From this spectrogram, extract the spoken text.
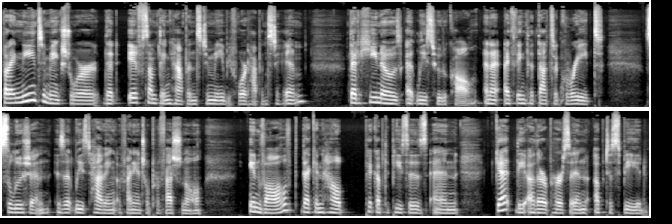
But I need to make sure that if something happens to me before it happens to him, that he knows at least who to call. And I, I think that that's a great solution, is at least having a financial professional involved that can help pick up the pieces and get the other person up to speed.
